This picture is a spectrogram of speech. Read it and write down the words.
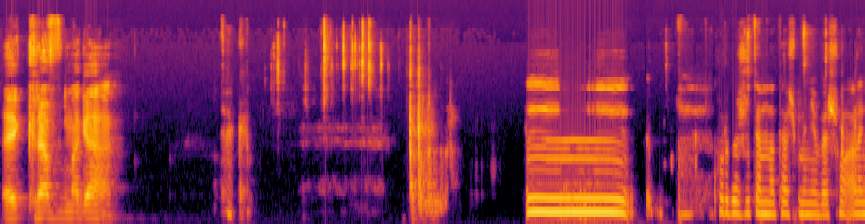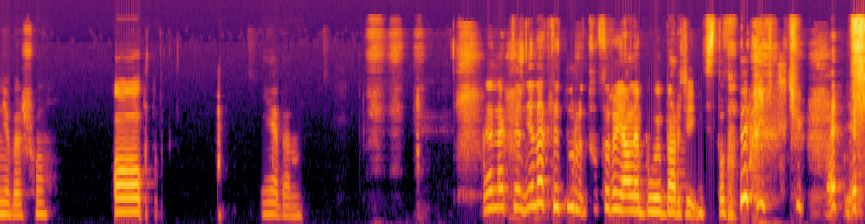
e, Krav Maga. Tak. Mm, kurde, rzutem na taśmę nie weszło, ale nie weszło. O. Jeden. Jednak te, jednak te tutoriale były bardziej istotne niż.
